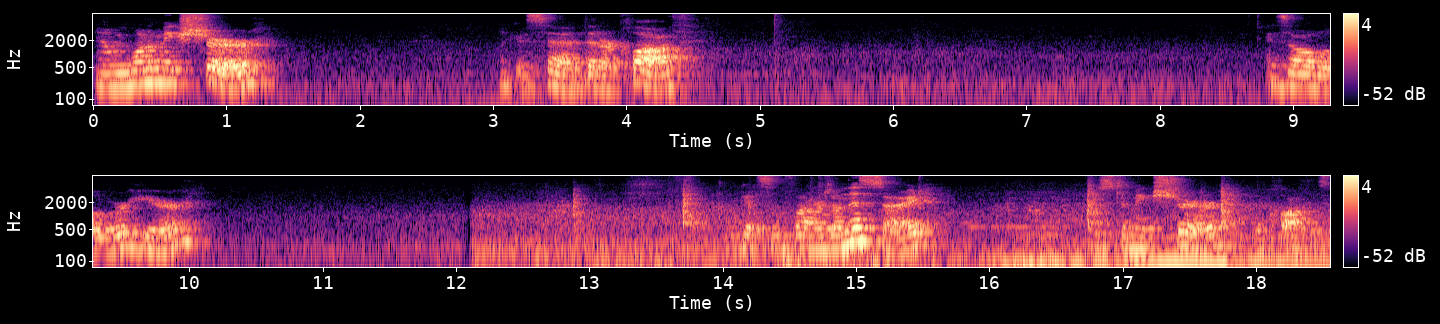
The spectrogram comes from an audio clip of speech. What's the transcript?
Now we want to make sure, like I said, that our cloth is all over here. We'll get some flowers on this side, just to make sure the cloth is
